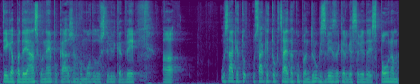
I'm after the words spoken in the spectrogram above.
tega pa dejansko ne pokažem v modulu številka 2. Uh, vsake tok cajt kupam drug zvezek, ker ga seveda izpolnim,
